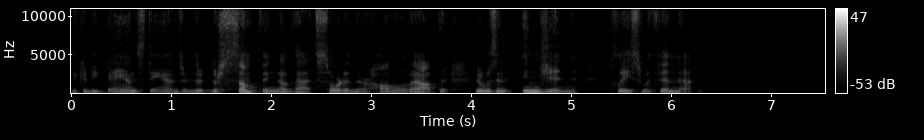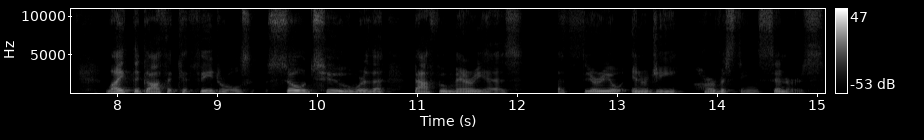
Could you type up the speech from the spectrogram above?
they could be bandstands or there, there's something of that sort, and they're hollowed out. There, there was an engine placed within that. Like the Gothic cathedrals, so too were the Baphomerias, ethereal energy harvesting centers.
